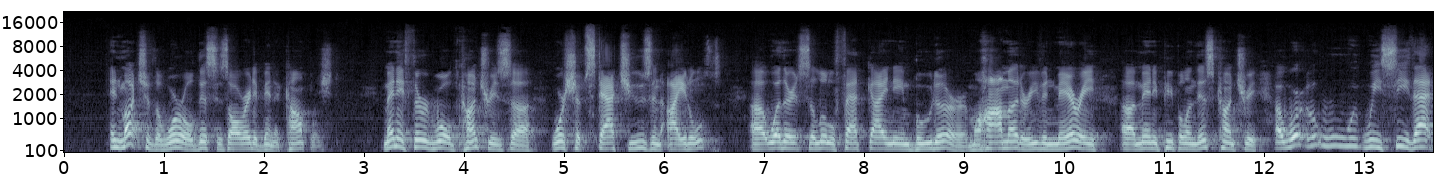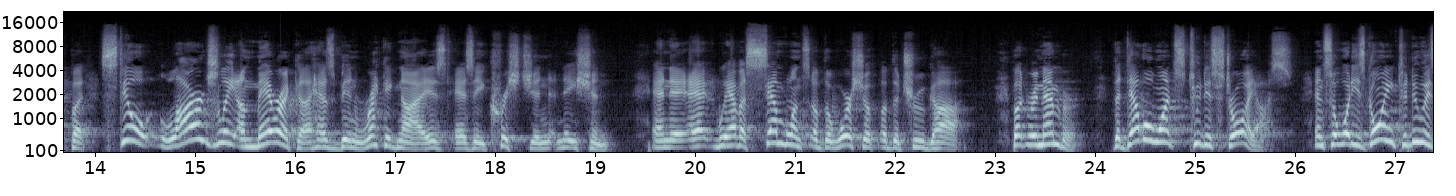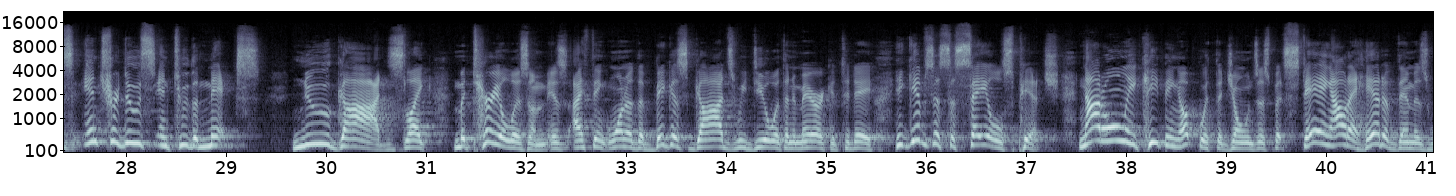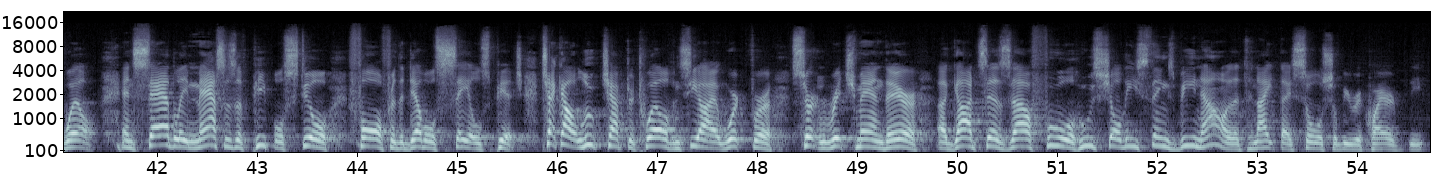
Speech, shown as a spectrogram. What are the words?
In much of the world, this has already been accomplished. Many third world countries uh, worship statues and idols. Uh, whether it's a little fat guy named Buddha or Muhammad or even Mary, uh, many people in this country, uh, we see that. But still, largely America has been recognized as a Christian nation. And uh, uh, we have a semblance of the worship of the true God. But remember, the devil wants to destroy us. And so what he's going to do is introduce into the mix new gods like materialism is, I think, one of the biggest gods we deal with in America today. He gives us a sales pitch, not only keeping up with the Joneses, but staying out ahead of them as well. And sadly, masses of people still fall for the devil's sales pitch. Check out Luke chapter 12 and see how it worked for a certain rich man there. Uh, God says, thou fool, whose shall these things be now that tonight thy soul shall be required thee?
